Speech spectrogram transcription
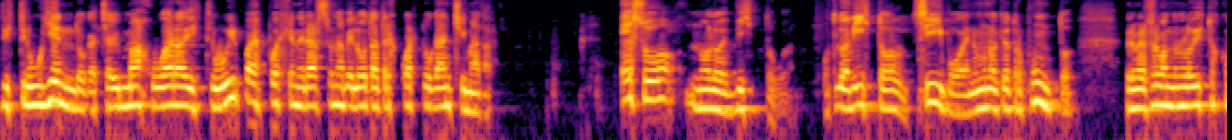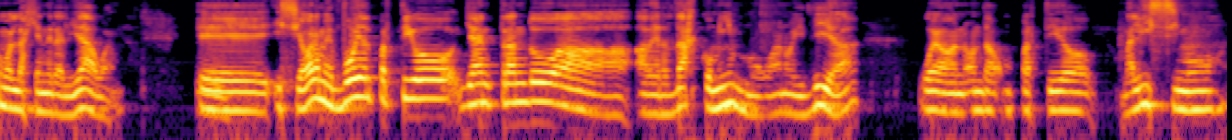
distribuyendo, ¿cachai? Más jugar a distribuir para después generarse una pelota a tres cuartos cancha y matar. Eso no lo he visto, weón lo he visto, sí, pues, en uno que otro punto. Pero me refiero cuando no lo he visto es como en la generalidad, weón. Mm. Eh, y si ahora me voy al partido ya entrando a, a Verdasco mismo, weón, hoy día, weón, onda, un partido malísimo,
